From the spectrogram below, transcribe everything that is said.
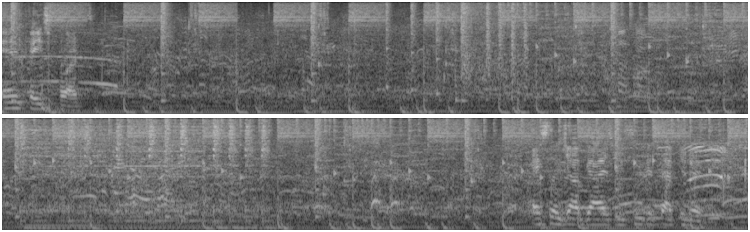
And face front. Excellent job, guys. We'll see you this afternoon.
